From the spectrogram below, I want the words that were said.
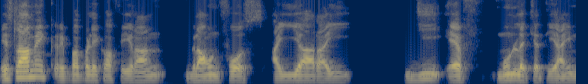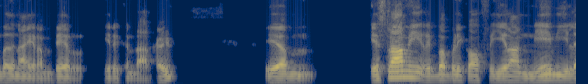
Islamic republic of Iran ground force IRI GF மூணு லட்சத்தி ஐம்பதனாயிரம் பேர் இருக்கின்றார்கள். இஸ்லாமிக் ரிப்பப்ளிக் ஆஃப் ஈரான் நேவியில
